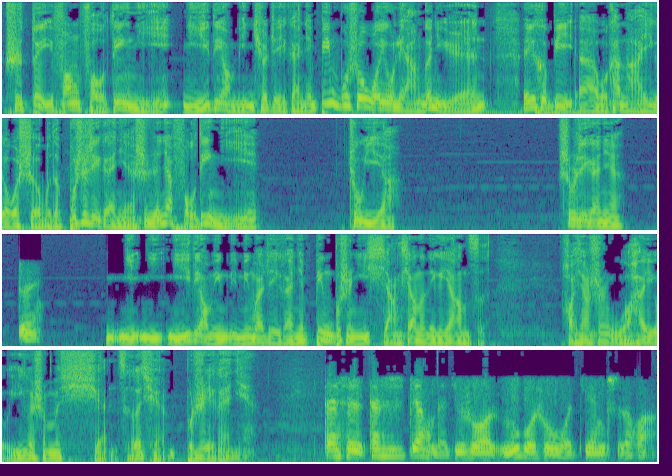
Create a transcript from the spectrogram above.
是对方否定你，你一定要明确这一概念，并不是说我有两个女人 A 和 B，哎，我看哪一个我舍不得，不是这概念，是人家否定你。注意啊，是不是这概念？对，你你你一定要明明白这个概念，并不是你想象的那个样子，好像是我还有一个什么选择权，不是这个概念。但是但是是这样的，就是说，如果说我坚持的话，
